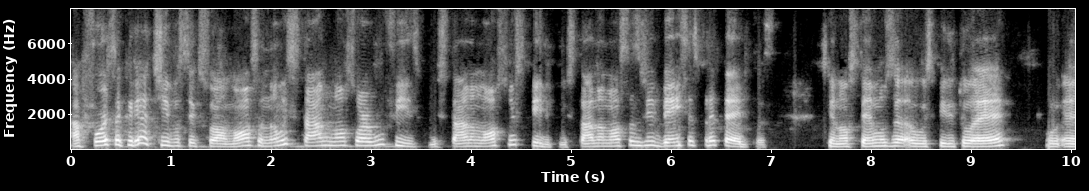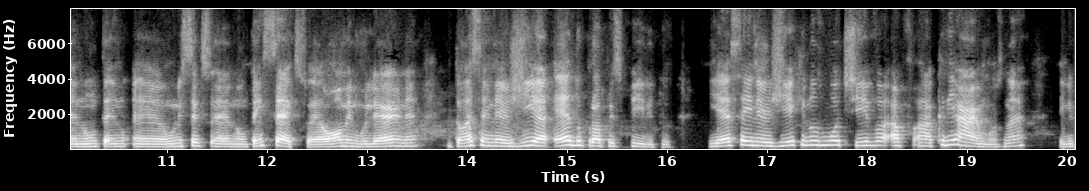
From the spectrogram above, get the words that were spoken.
a força criativa sexual nossa não está no nosso órgão físico, está no nosso espírito, está nas nossas vivências pretéritas. Que nós temos, eh, o espírito é, é não tem é, é, não tem sexo, é homem, mulher, né? Então essa energia é do próprio espírito e essa energia que nos motiva a, a criarmos, né? Ele,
